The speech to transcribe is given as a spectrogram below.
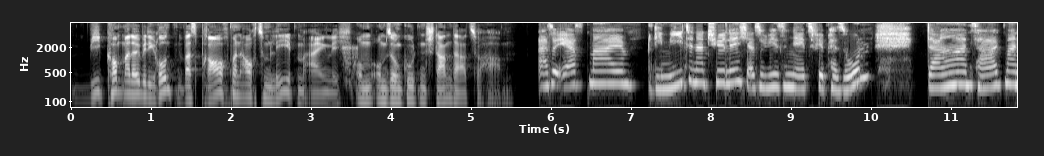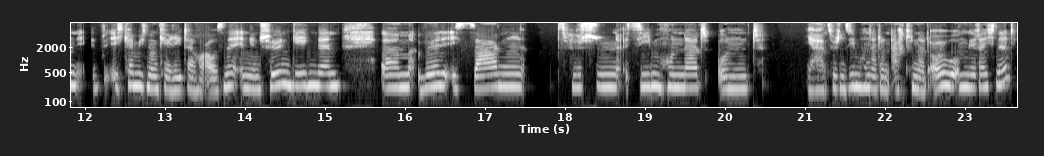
Wie kommt man da über die Runden? Was braucht man auch zum Leben eigentlich, um, um so einen guten Standard zu haben? Also erstmal die Miete natürlich. Also wir sind ja jetzt vier Personen. Da zahlt man, ich kenne mich nur in Querétaro aus, ne? in den schönen Gegenden ähm, würde ich sagen zwischen 700 und ja, zwischen 700 und 800 Euro umgerechnet.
